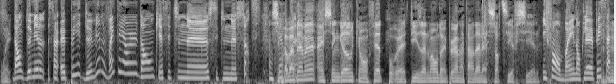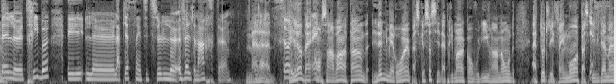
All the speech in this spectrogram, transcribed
Oui. Donc, 2000, c'est un EP 2021. Donc, c'est une, c'est une sortie. C'est fait. probablement un single qu'ils ont fait pour euh, teaser le monde un peu en attendant la sortie officielle. Ils font bien. Donc, le EP s'appelle euh, Tribe et le, la pièce s'intitule euh, Weltennacht. Malade. Et là, ben, on s'en va entendre le numéro un parce que ça, c'est la primeur qu'on vous livre en ondes à toutes les fins de mois. Parce Yes. qu'évidemment,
